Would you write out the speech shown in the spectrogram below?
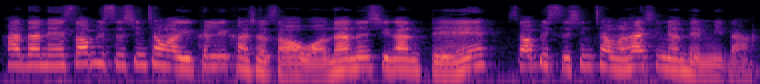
하단에 서비스 신청하기 클릭하셔서 원하는 시간대에 서비스 신청을 하시면 됩니다.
